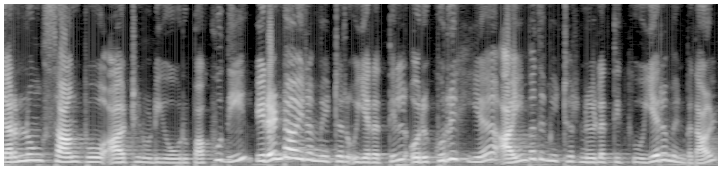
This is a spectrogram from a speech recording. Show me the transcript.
யர்லுங் சாங்போ ஆற்றினுடைய ஒரு பகுதி இரண்டாயிரம் மீட்டர் உயரத்தில் ஒரு குறுகிய ஐம்பது மீட்டர் நீளத்திற்கு உயரும் என்பதால்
